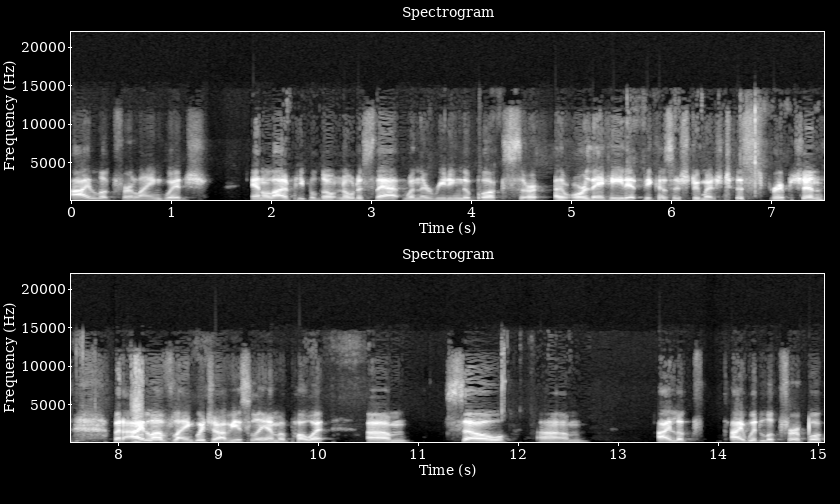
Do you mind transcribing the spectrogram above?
I look for language and a lot of people don't notice that when they're reading the books or or they hate it because there's too much description but i love language obviously i'm a poet um, so um, i look i would look for a book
